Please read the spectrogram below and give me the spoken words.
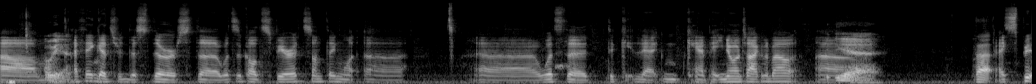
Um, Oh, yeah. I think it's this. There's the what's it called? Spirit something. Uh, uh, what's the, the that campaign? You know what I'm talking about? Um, yeah. That I- I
